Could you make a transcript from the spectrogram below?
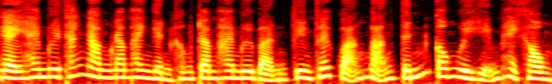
Ngày 20 tháng 5 năm 2020 bệnh viêm phế quản mãn tính có nguy hiểm hay không?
